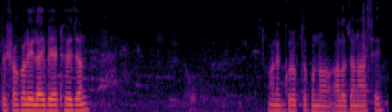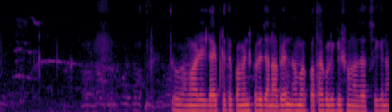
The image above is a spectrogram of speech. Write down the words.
তো সকলেই লাইভে অ্যাড হয়ে যান। অনেক গুরুত্বপূর্ণ আলোচনা আছে। তো আমার এই লাইভটাতে কমেন্ট করে জানাবেন আমার কথাগুলি কি শোনা যাচ্ছে কিনা।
